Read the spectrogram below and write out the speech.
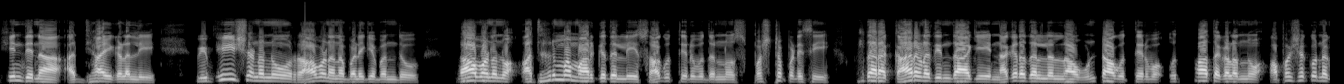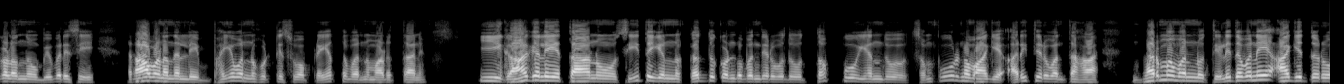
ಹಿಂದಿನ ಅಧ್ಯಾಯಗಳಲ್ಲಿ ವಿಭೀಷಣನು ರಾವಣನ ಬಳಿಗೆ ಬಂದು ರಾವಣನು ಅಧರ್ಮ ಮಾರ್ಗದಲ್ಲಿ ಸಾಗುತ್ತಿರುವುದನ್ನು ಸ್ಪಷ್ಟಪಡಿಸಿ, ಅದರ ಕಾರಣದಿಂದಾಗಿ ನಗರದಲ್ಲೆಲ್ಲ ಉಂಟಾಗುತ್ತಿರುವ ಉತ್ಪಾತಗಳನ್ನು, ಅಪಶಕುನಗಳನ್ನು ವಿವರಿಸಿ ರಾವಣನಲ್ಲಿ ಭಯವನ್ನು ಹುಟ್ಟಿಸುವ ಪ್ರಯತ್ನವನ್ನು ಮಾಡುತ್ತಾನೆ. ಈಗಾಗಲೇ ತಾನು ಸೀತೆಯನ್ನು ಕದ್ದುಕೊಂಡು ಬಂದಿರುವುದು ತಪ್ಪು ಎಂದು ಸಂಪೂರ್ಣವಾಗಿ ಅರಿತಿರುವಂತಹ, ಧರ್ಮವನ್ನು ತಿಳಿದವನೇ ಆಗಿದ್ದರೂ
